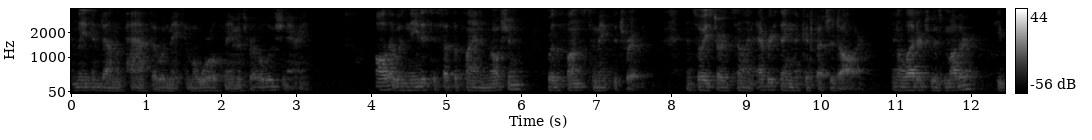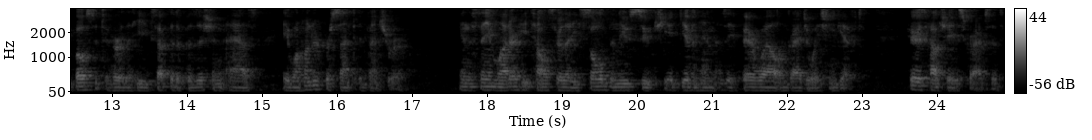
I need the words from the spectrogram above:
and lead him down the path that would make him a world famous revolutionary. All that was needed to set the plan in motion were the funds to make the trip, and so he started selling everything that could fetch a dollar. In a letter to his mother, he boasted to her that he accepted a position as a 100% adventurer. In the same letter, he tells her that he sold the new suit she had given him as a farewell and graduation gift. Here is how Che describes it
